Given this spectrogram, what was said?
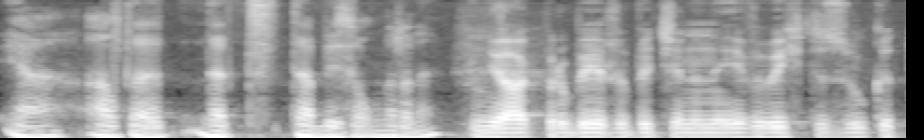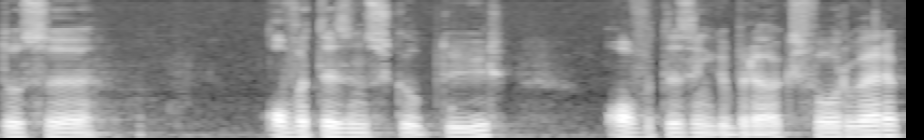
ja, altijd net dat bijzondere. Hè. Ja, ik probeer zo'n beetje een evenwicht te zoeken tussen of het is een sculptuur of het is een gebruiksvoorwerp.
